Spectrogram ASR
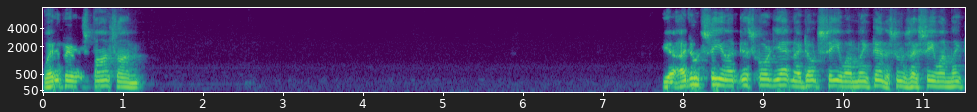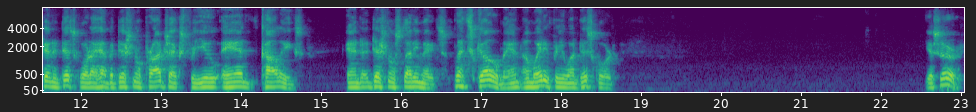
Waiting for your response on Yeah, I don't see you on Discord yet, and I don't see you on LinkedIn. As soon as I see you on LinkedIn and Discord, I have additional projects for you and colleagues and additional study mates. Let's go, man. I'm waiting for you on Discord. Yes, sir.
